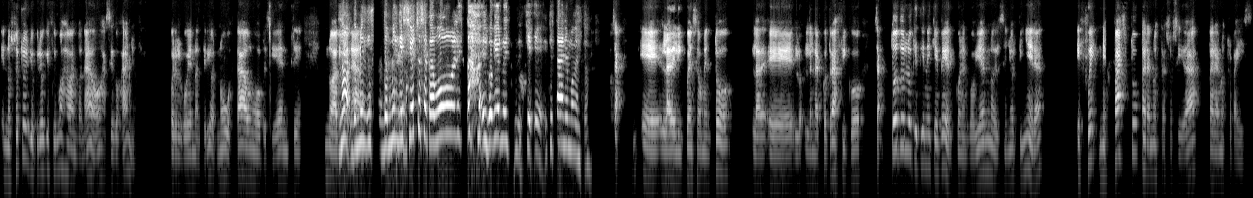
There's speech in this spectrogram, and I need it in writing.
Eh, nosotros yo creo que fuimos abandonados hace dos años por el gobierno anterior. No hubo Estado, no hubo presidente, no había. No, 2018 se acabó el, estado, el gobierno que, eh, que, estaba en el momento. O sea, la delincuencia aumentó, la, el narcotráfico, o sea, todo lo que tiene que ver con el gobierno del señor Piñera eh, fue nefasto para nuestra sociedad, para nuestro país.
